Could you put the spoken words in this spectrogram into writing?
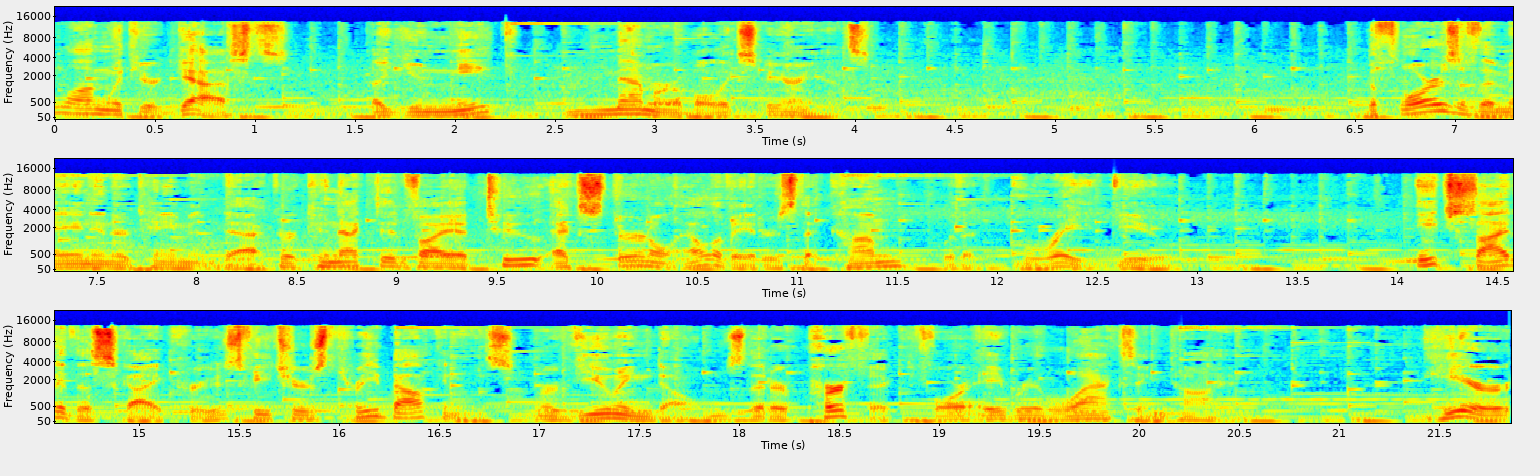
along with your guests, a unique memorable experience. The floors of the main entertainment deck are connected via two external elevators that come with a great view. Each side of the Sky Cruise features three balconies or viewing domes that are perfect for a relaxing time. Here,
